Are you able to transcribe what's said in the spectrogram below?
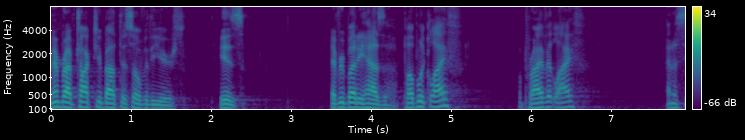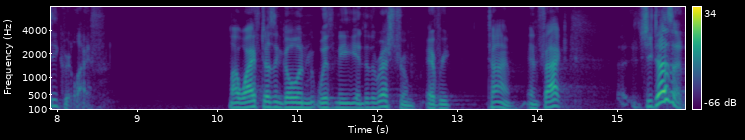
Remember I've talked to you about this over the years is everybody has a public life, a private life, and a secret life. My wife doesn't go in with me into the restroom every time. In fact, she doesn't.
